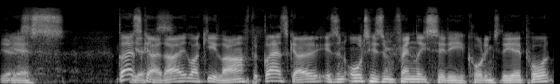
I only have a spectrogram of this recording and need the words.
Finally. Yes. Glasgow, Yes. though, like you laugh, but Glasgow is an autism friendly city, according to the airport.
